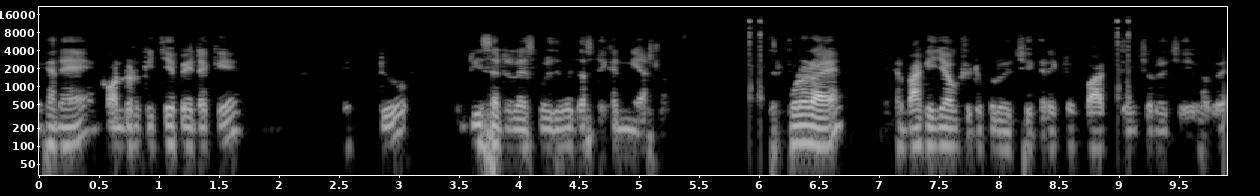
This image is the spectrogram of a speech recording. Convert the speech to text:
এখানে কন্ট্রোল কি চেপে এটাকে একটু ডিসেন্ট্রালাইজ করে দিব জাস্ট এখানে নিয়ে আসলাম। পুনরায় এখানে বাকি যে অংশটুকু রয়েছে, এখানে একটু পার্ট অংশ রয়েছে এইভাবে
